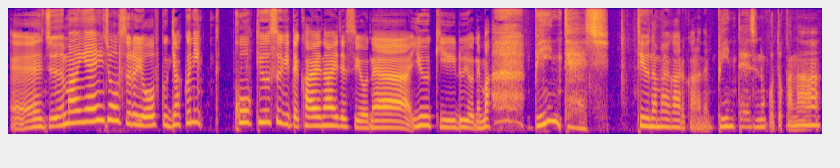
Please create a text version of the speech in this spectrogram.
えー、10万円以上する洋服逆に高級すぎて買えないですよね。勇気いるよね。まあヴィンテージっていう名前があるからね。ヴィンテージのことかな。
